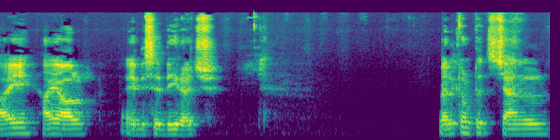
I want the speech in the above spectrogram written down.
Hi, hi all. Hey, this is Dhiraj. Welcome to the channel.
